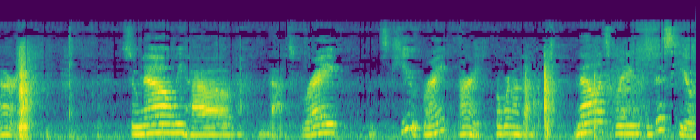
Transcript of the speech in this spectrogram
All right. So now we have that, right? It's cute, right? All right, but we're not done. Now let's bring this here.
